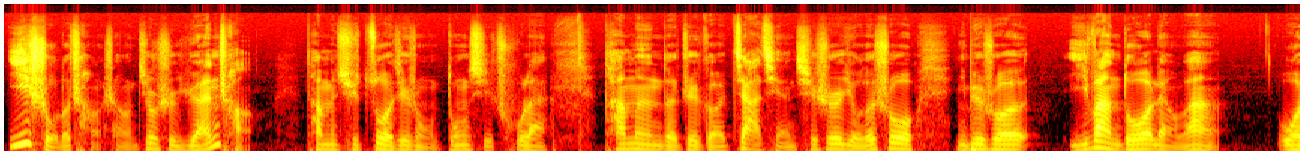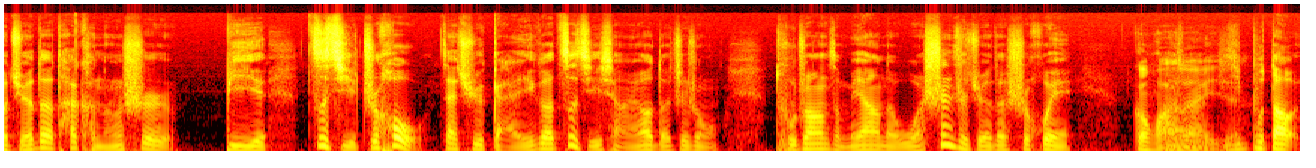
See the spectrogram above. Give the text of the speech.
一手的厂商，就是原厂，他们去做这种东西出来，他们的这个价钱，其实有的时候，你比如说一万多两万，我觉得他可能是比自己之后再去改一个自己想要的这种涂装怎么样的，我甚至觉得是会更划呃算一些。一步到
